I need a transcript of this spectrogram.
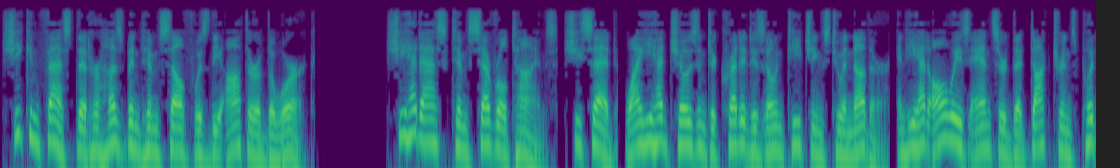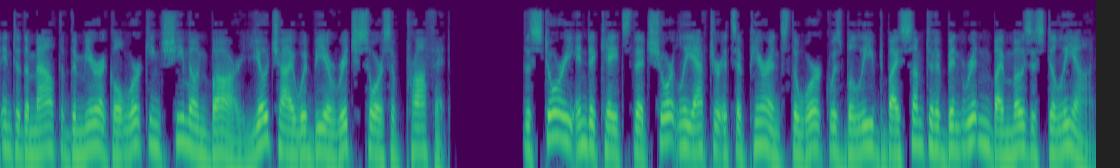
She confessed that her husband himself was the author of the work. She had asked him several times, she said, why he had chosen to credit his own teachings to another, and he had always answered that doctrines put into the mouth of the miracle-working Shimon bar Yochai would be a rich source of profit. The story indicates that shortly after its appearance the work was believed by some to have been written by Moses de Leon.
